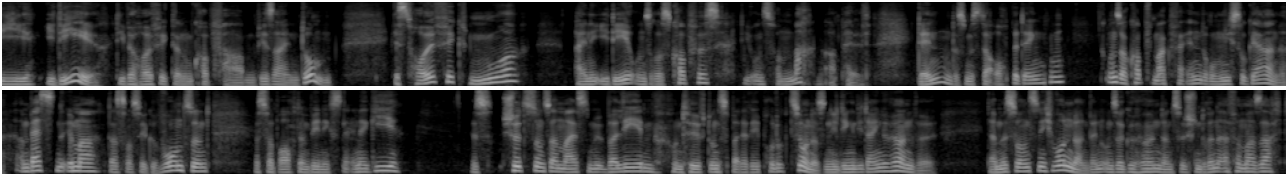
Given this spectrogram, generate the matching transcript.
die Idee, die wir häufig dann im Kopf haben, wir seien dumm, ist häufig nur eine Idee unseres Kopfes, die uns vom Machen abhält. Denn, und das müsst ihr auch bedenken, unser Kopf mag Veränderungen nicht so gerne. Am besten immer das, was wir gewohnt sind. Das verbraucht am wenigsten Energie. Es schützt uns am meisten im Überleben und hilft uns bei der Reproduktion. Das sind die Dinge, die dein Gehirn will. Da müssen wir uns nicht wundern, wenn unser Gehirn dann zwischendrin einfach mal sagt,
